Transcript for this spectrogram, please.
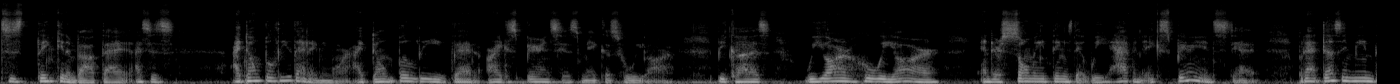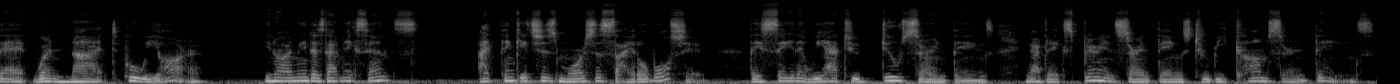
just thinking about that, I just, I don't believe that anymore. I don't believe that our experiences make us who we are because we are who we are and there's so many things that we haven't experienced yet. But that doesn't mean that we're not who we are. You know what I mean? Does that make sense? I think it's just more societal bullshit. They say that we have to do certain things, we have to experience certain things to become certain things.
